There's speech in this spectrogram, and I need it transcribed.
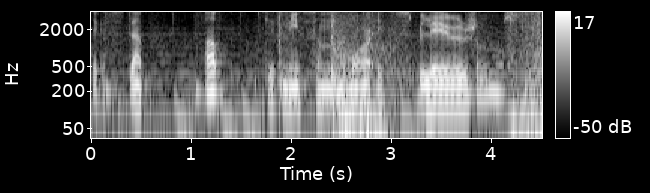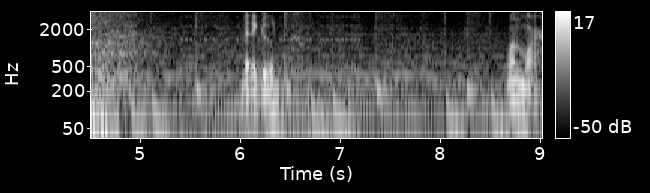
Take a step up. Give me some more explosions. Very good. One more.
